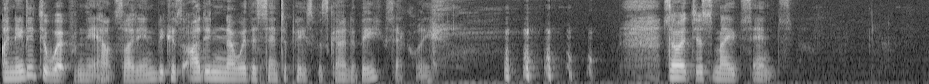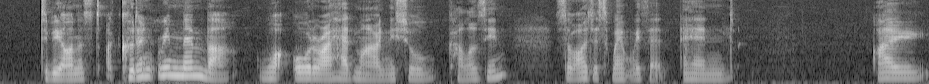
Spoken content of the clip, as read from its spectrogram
I needed to work from the outside in because I didn't know where the centerpiece was going to be exactly. so it just made sense. To be honest, I couldn't remember what order I had my initial colours in, so I just went with it. And I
